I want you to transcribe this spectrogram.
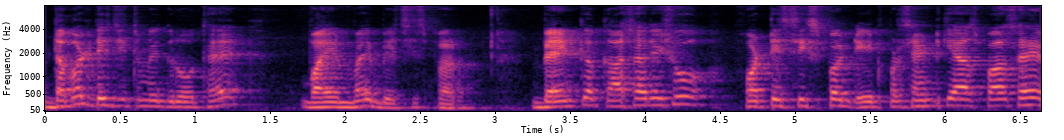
डबल डिजिट में ग्रोथ है वाई एन वाई बेसिस पर। बैंक का काशा रेशो 46.8 परसेंट के आसपास है।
